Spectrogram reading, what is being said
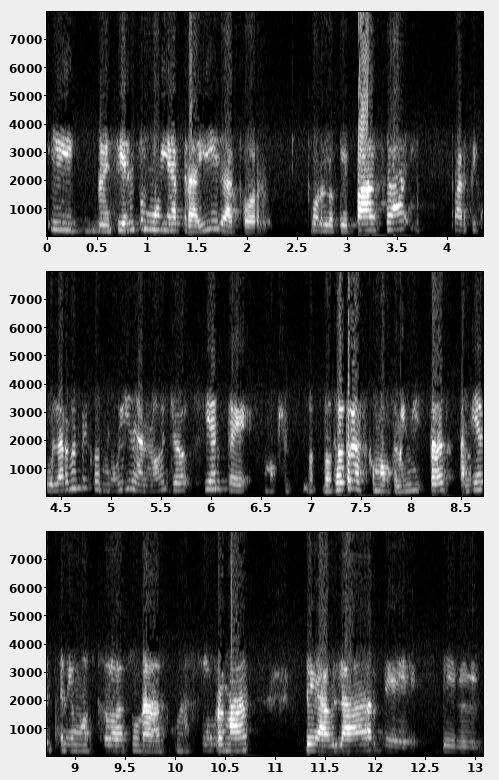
y me siento muy atraída por, por lo que pasa, particularmente conmovida, ¿no? Yo siempre, como que nosotras como feministas también tenemos todas unas, unas formas de hablar de de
